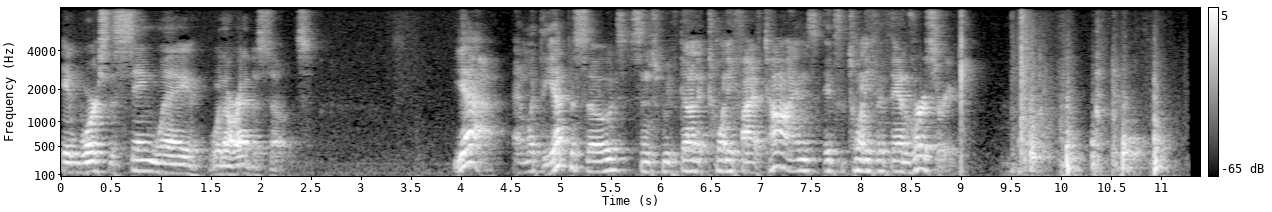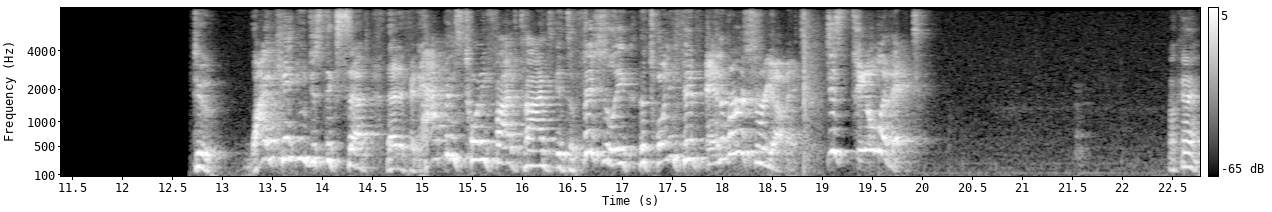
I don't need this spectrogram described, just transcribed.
it works the same way with our episodes. Yeah, and with the episodes, since we've done it 25 times, it's the 25th anniversary. Dude, why can't you just accept that if it happens 25 times, it's officially the 25th anniversary of it? Just deal with it! Okay.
